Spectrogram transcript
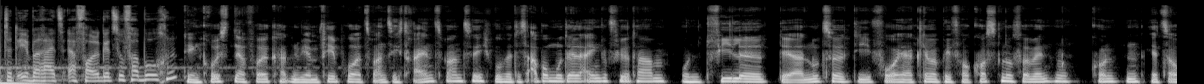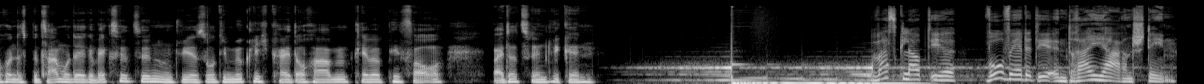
Hattet ihr bereits Erfolge zu verbuchen? Den größten Erfolg hatten wir im Februar 2023, wo wir das Abo-Modell eingeführt haben und viele der Nutzer, die vorher Clever PV kostenlos verwenden konnten, jetzt auch in das Bezahlmodell gewechselt sind und wir so die Möglichkeit auch haben, Clever PV weiterzuentwickeln. Was glaubt ihr, wo werdet ihr in drei Jahren stehen?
